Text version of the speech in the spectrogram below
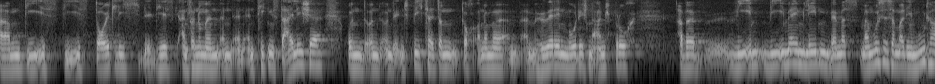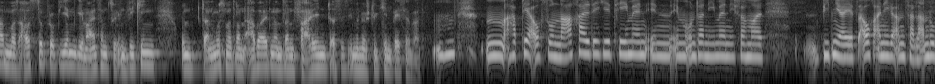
ähm, die, ist, die ist deutlich, die ist einfach nochmal ein, ein, ein Ticken stylischer und, und, und entspricht halt dann doch auch nochmal einem höheren modischen Anspruch aber wie, wie, immer im Leben, wenn man muss es einmal den Mut haben, was auszuprobieren, gemeinsam zu entwickeln und dann muss man daran arbeiten und daran feilen, dass es immer nur ein Stückchen besser wird. Mhm. Mm, habt ihr auch so nachhaltige Themen in, im Unternehmen? Ich sag mal, bieten ja jetzt auch einige an, Zalando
